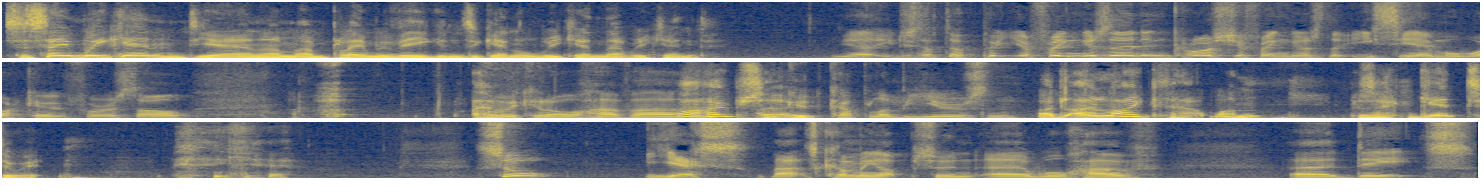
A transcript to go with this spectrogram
It's the same weekend, yeah, and I'm, I'm playing with vegans again all weekend that weekend. Yeah, you just have to put your fingers in and cross your fingers that ECM will work out for us all. And we can all have a, Well, I hope a so. good couple of beers. and I, I like that one because I can get to it. Yeah. So, yes, that's coming up soon. Uh, we'll have uh, dates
